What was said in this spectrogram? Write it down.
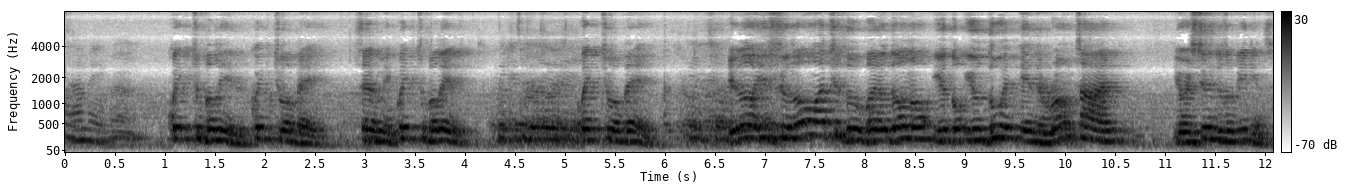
Amen. Amen. Quick to believe, quick to obey. Say with me, quick to believe, Quick to believe. quick to obey. Quick to You know, if you know what to do, but you don't know, you do, you do it in the wrong time, you're still in disobedience.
